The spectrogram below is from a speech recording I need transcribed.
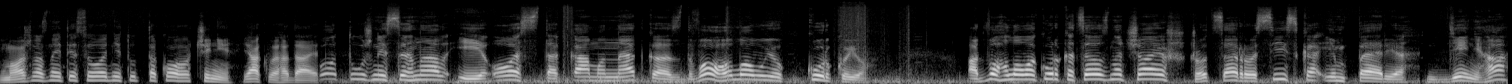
Можна знайти сьогодні тут такого чи ні? Як ви гадаєте? Потужний сигнал і ось така монетка з двоголовою куркою. А двоголова курка це означає, що це Російська імперія. Деньга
